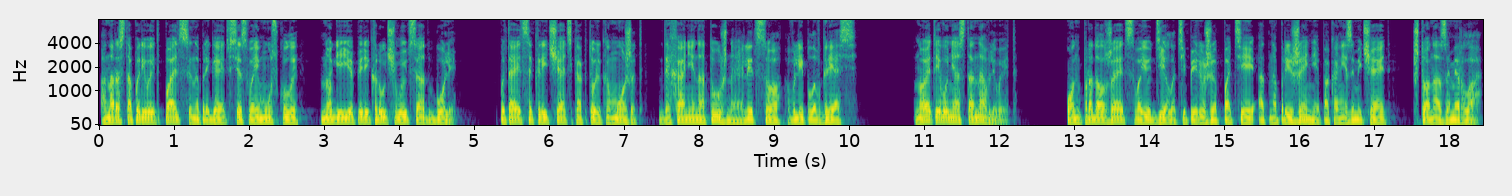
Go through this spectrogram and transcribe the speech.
Она растопыривает пальцы, напрягает все свои мускулы, ноги ее перекручиваются от боли. Пытается кричать, как только может, дыхание натужное, лицо влипло в грязь. Но это его не останавливает. Он продолжает свое дело, теперь уже потея от напряжения, пока не замечает, что она замерла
